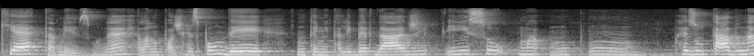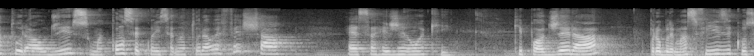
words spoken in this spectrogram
quieta mesmo, né? Ela não pode responder, não tem muita liberdade e isso, uma, um, um resultado natural disso, uma consequência natural é fechar essa região aqui, que pode gerar problemas físicos,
